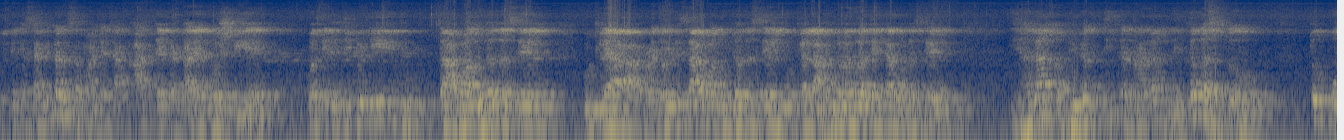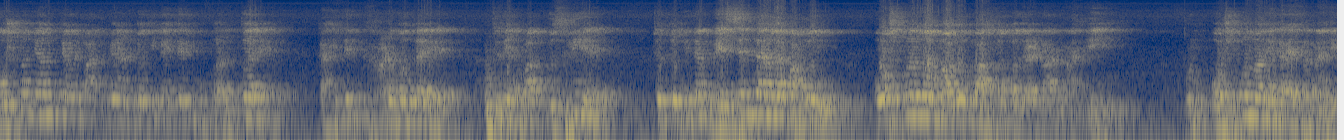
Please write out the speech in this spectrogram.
तुझे सांगितलं समाजाच्या आत ज्या घडणाऱ्या गोष्टी आहेत मग ते एलजीबीटीचा आवाज उठत असेल कुठल्या मायनॉरिटीचा आवाज उठत असेल कुठल्या लहान मुलांचा त्याचा होत असेल ह्याला अभिव्यक्ती करणारा लेखक असतो. तो पोस्टमन जेव्हा तुमच्याकडे बातमी आणतो की काहीतरी भरतोय काहीतरी घाण होत आहे कुठली हवा कुजली आहे तर तुम्ही त्या मेसेंजरला मारून पोस्टमनला मारून वास्तव बदलणार नाही. म्हणून पोस्टमन हे करायचं नाही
